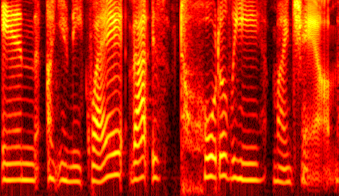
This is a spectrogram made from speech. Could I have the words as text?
in a unique way, that is totally my jam.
